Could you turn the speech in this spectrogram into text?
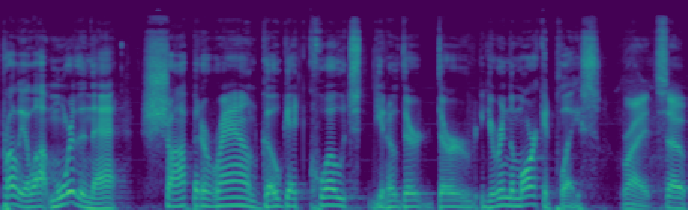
Probably a lot more than that. Shop it around. Go get quotes. You know, they're they're you're in the marketplace. Right. So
